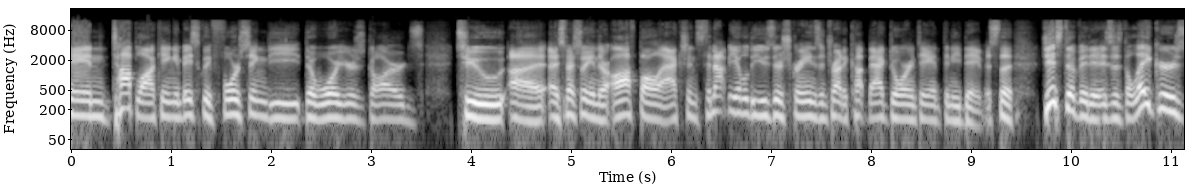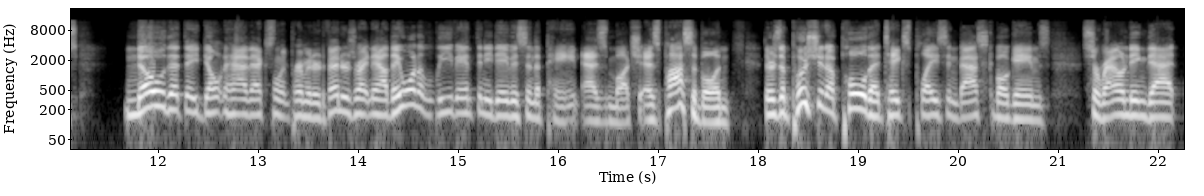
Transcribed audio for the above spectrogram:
and top locking and basically forcing the the Warriors guards to, uh, especially in their off ball actions, to not be able to use their screens and try to cut back door into Anthony Davis. The gist of it is, is the Lakers know that they don't have excellent perimeter defenders right now. They want to leave Anthony Davis in the paint as much as possible. And there's a push and a pull that takes place in basketball games surrounding that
